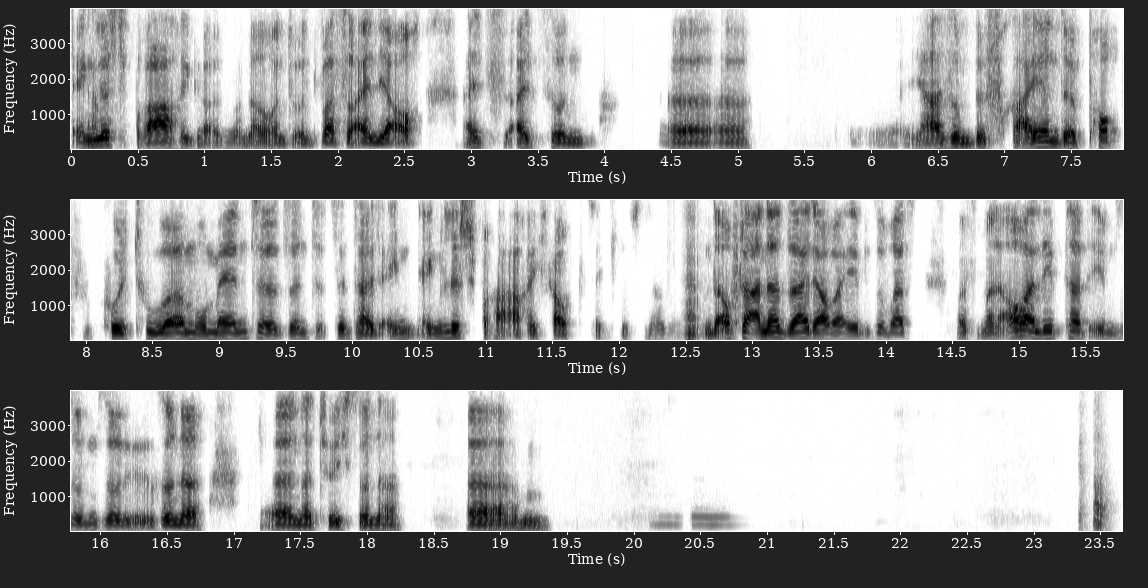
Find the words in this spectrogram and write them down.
englischsprachiger, so, ne? und, und was einen ja auch als, als so ein, äh, äh ja, so ein befreiende Popkulturmomente sind, sind halt eng, englischsprachig hauptsächlich. Ne? Ja. Und auf der anderen Seite aber eben sowas, was man auch erlebt hat, eben so, so, so eine, äh, natürlich so eine, ähm, ja,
